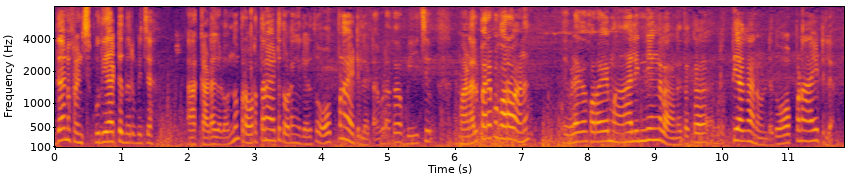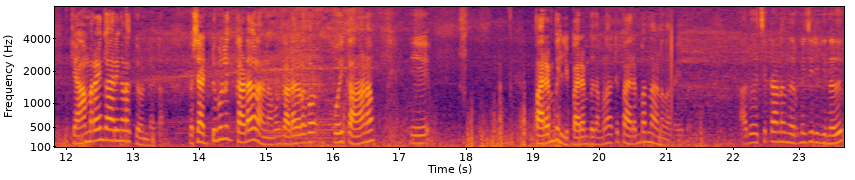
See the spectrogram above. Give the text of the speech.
ഇതാണ് ഫ്രണ്ട്സ് പുതിയതായിട്ട് നിർമ്മിച്ച ആ കടകൾ ഒന്നും പ്രവർത്തനമായിട്ട് തുടങ്ങിയില്ല. ഇത് ഓപ്പൺ ആയിട്ടില്ല കേട്ടോ. ഇവിടെയൊക്കെ ബീച്ച് മണൽപ്പരപ്പ് കുറവാണ്. ഇവിടെയൊക്കെ കുറേ മാലിന്യങ്ങളാണ്. ഇതൊക്കെ വൃത്തിയാക്കാനുണ്ട്. ഇത് ഓപ്പൺ ആയിട്ടില്ല. ക്യാമറയും കാര്യങ്ങളൊക്കെ ഉണ്ട് കേട്ടോ. പക്ഷെ അടിപൊളി കടകളാണ്. നമുക്ക് കടകളൊക്കെ പോയി കാണാം. ഈ പരമ്പില്ലേ? പരമ്പ്. നമ്മളെ നാട്ടിൽ പരമ്പെന്നാണ് പറയുന്നത്. അത് വെച്ചിട്ടാണ് നിർമ്മിച്ചിരിക്കുന്നത്.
